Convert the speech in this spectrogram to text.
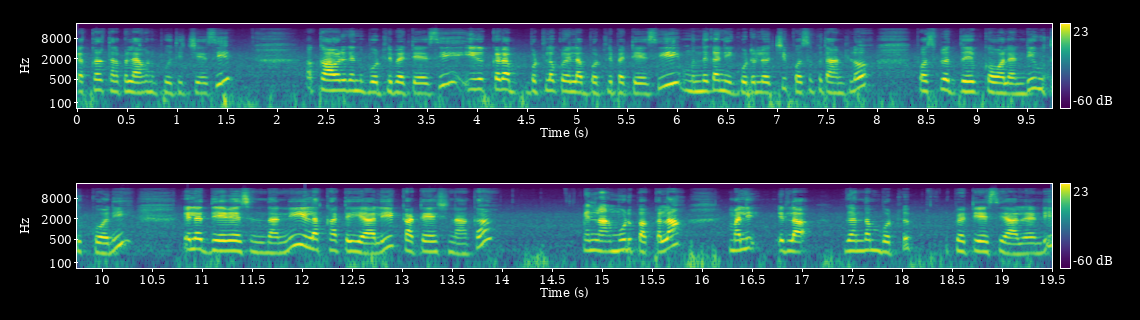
ఎక్కడ తలపలేకుండా పూర్తి చేసి కావలి కింద బొట్లు పెట్టేసి ఇక్కడ బొట్లో కూడా ఇలా బొట్లు పెట్టేసి ముందుగా నీ గుడ్డలు వచ్చి పసుపు దాంట్లో పసుపులో దేపుకోవాలండి ఉతుక్కొని. ఇలా దేవేసిన దాన్ని ఇలా కట్టేయాలి కట్టేసినాక ఇలా మూడు పక్కల మళ్ళీ ఇట్లా గంధం బొట్లు పెట్టేసేయాలండి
